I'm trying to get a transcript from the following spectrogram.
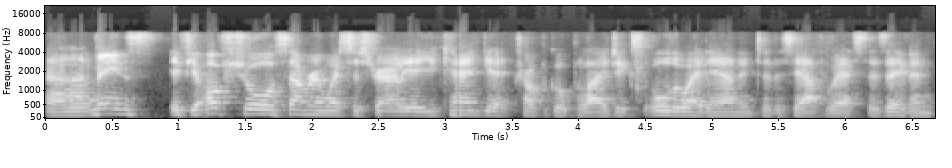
uh, it means if you're offshore somewhere in West Australia, you can get tropical pelagics all the way down into the southwest. There's even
